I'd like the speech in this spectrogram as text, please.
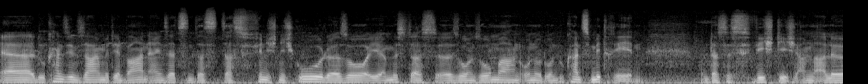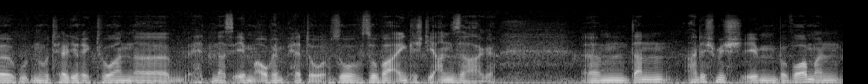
du kannst ihm sagen mit den Wareneinsätzen, das, das finde ich nicht gut oder so, ihr müsst das äh, so und so machen und und und, du kannst mitreden. Und das ist wichtig an alle guten Hoteldirektoren, äh, hätten das eben auch im Petto. So, so war eigentlich die Ansage. Ähm, dann hatte ich mich eben beworben an,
